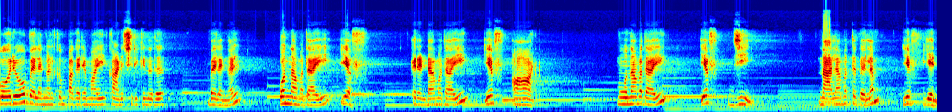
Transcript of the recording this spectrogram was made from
ഓരോ ബലങ്ങൾക്കും പകരമായി കാണിച്ചിരിക്കുന്നത്? ബലങ്ങൾ ഒന്നാമതായി എഫ് രണ്ടാമതായി എഫ് ആർ മൂന്നാമതായി എഫ് ജി നാലാമത്തെ ബലം എഫ് എൻ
